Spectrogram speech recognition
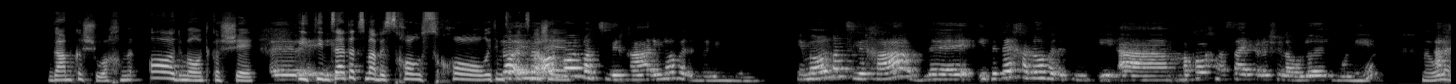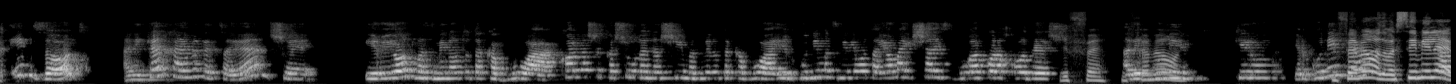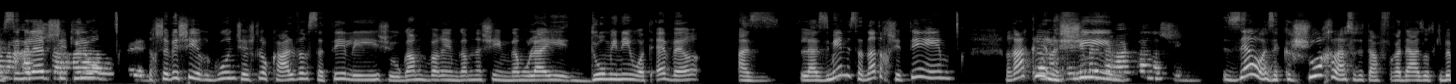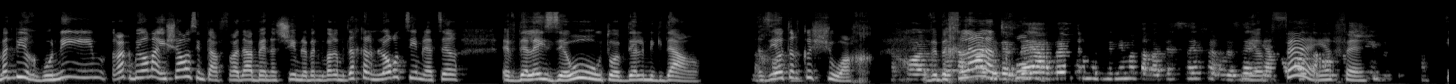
גם קשוח, מאוד מאוד קשה. אה, היא תמצא את עצמה בסחור סחור, היא תמצא לא, את היא עצמה מאוד ש... מאוד מצליחה, היא לא עובדת בלינקדאין. היא מאוד מצליחה, והיא בדרך כלל לא עובדת, היא- המקור הכנסה העיקרי שלה הוא לארגונים, מעולה. אך עם זאת, אני כן חייבת לציין עיריות מזמינות אותה קבוע, כל מה שקשור לנשים מזמין אותה קבוע, ארגונים מזמינים אותה, יום האישה היא סגורה כל החודש. יפה, יפה מאוד. כאילו, ארגונים... יפה מאוד, אבל שימי לב, שימי לב שכאילו, תחשבי שארגון שיש לו קהל ורסטילי, שהוא גם גברים, גם נשים, גם אולי דו-מיני, whatever, אז להזמין סדנת תכשיטים רק לנשים. רק לנשים. זהו, אז זה קשוח לעשות את ההפרדה הזאת, כי באמת בארגונים, רק ביום האישה עושים את ההפרדה בין נשים לבין גברים, בדרך כלל הם לא רוצים לייצר הבדלי זהות או הבדל מגדר. נכון. אז זה יהיה יותר קשוח. נכון, ובכלל התחום... בגלל זה הרבה יותר מזמינים אותה בתי ספר וזה, יפה, יפה.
